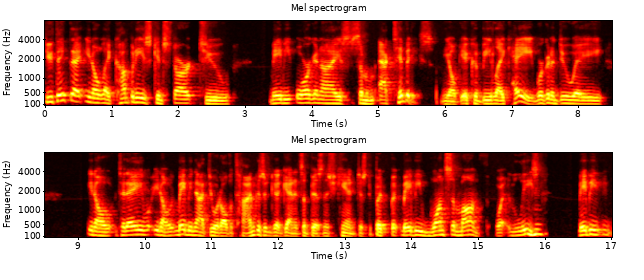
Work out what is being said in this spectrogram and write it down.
Do you think that, you know, like companies can start to maybe organize some activities? You know, it could be like, hey, we're going to do a you know today you know maybe not do it all the time because again it's a business you can't just but but maybe once a month or at least mm-hmm maybe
